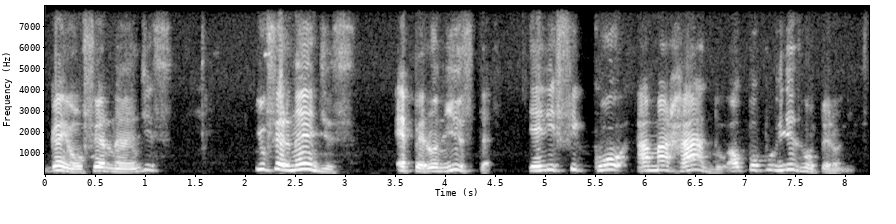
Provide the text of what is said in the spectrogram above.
ganhou o Fernandes, e o Fernandes é peronista, ele ficou amarrado ao populismo peronista.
